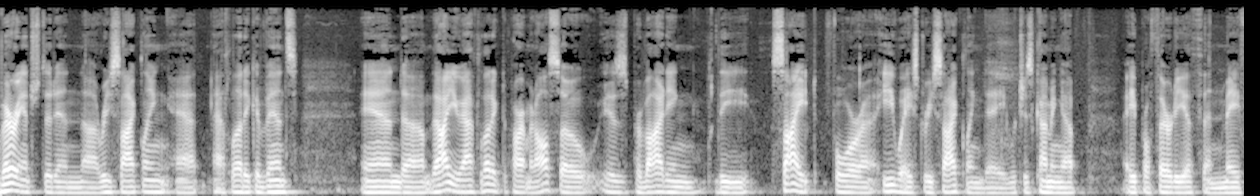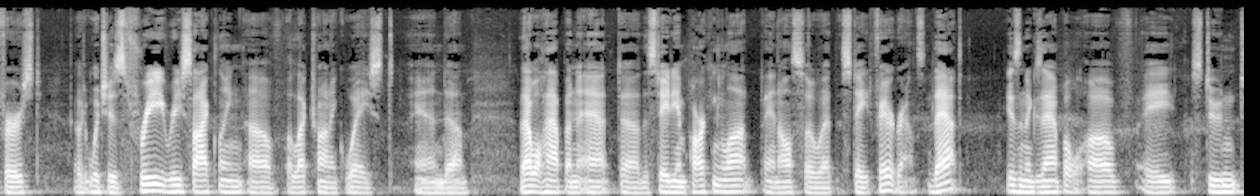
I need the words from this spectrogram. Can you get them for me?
very interested in uh, recycling at athletic events. And um, the IU Athletic Department also is providing the site for e-waste recycling day, which is coming up April 30th and May 1st, which is free recycling of electronic waste. And um, that will happen at uh, the stadium parking lot and also at the state fairgrounds. That is an example of a student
